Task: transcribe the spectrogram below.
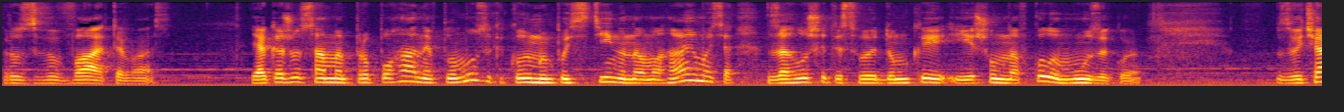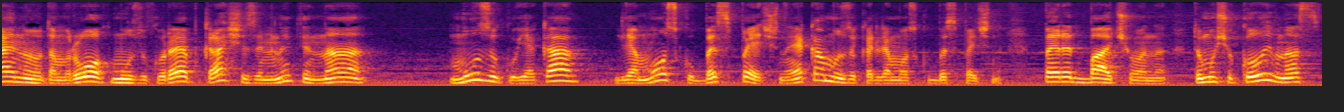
розвивати вас. Я кажу саме про поганий вплив музики, коли ми постійно намагаємося заглушити свої думки і шум навколо музикою. Звичайно, там рок, музику, реп краще замінити на музику, яка для мозку безпечна. Яка музика для мозку безпечна? Передбачувана. Тому що коли в нас,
